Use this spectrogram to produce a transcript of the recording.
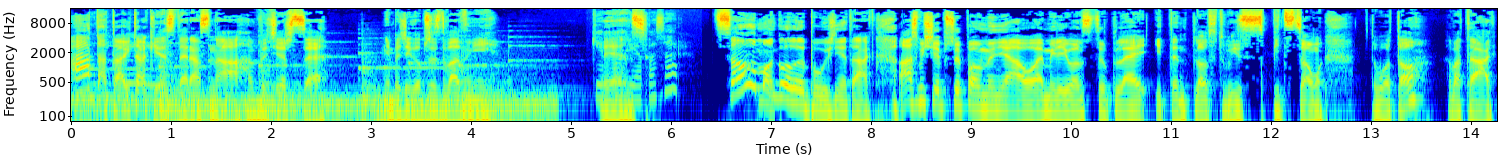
A tata i tak jest teraz na wycieczce. Nie będzie go przez dwa dni. ¿Qué Więc-? Co mogłoby pójść nie tak? Aż mi się przypomniało Emily Wants to Play i ten plot twist z pizzą. To było to? Chyba tak.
